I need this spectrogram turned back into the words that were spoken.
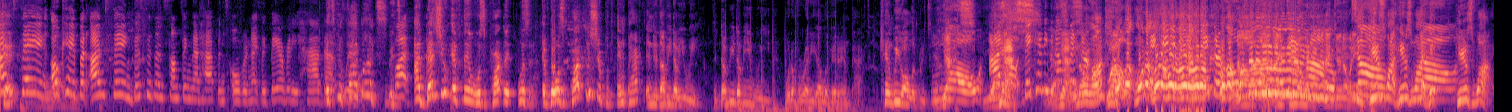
okay? I'm saying, okay, but I'm saying this isn't something that happens overnight. Like they already had that. It's been weird- five months. But I bet you if there was a partner, listen, if there was a partnership with Impact and the WWE, the WWE would have already elevated Impact. Can we all agree to that? no, I Yes. don't. They can't even Yes. elevate You know their what? own show. Hold on, hold on, They hold on, can't hold on, even hold on, elevate their hold on. own No, no, no, no, no, show. no, no, no, They're no, no, wrong. no, no. I do know what See, he's No. here's why. Here's why. No. here- here's why.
